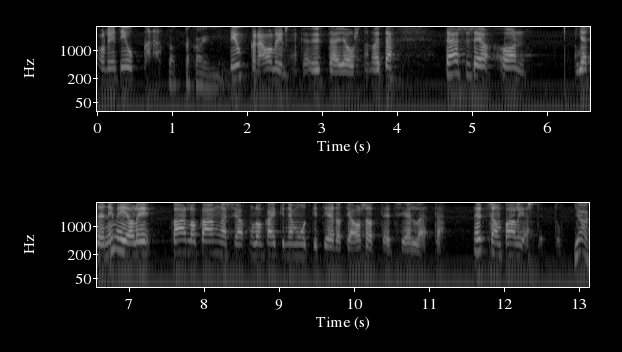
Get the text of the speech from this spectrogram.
olin tiukkana. Totta kai niin. Tiukkana olin, enkä yhtään joustanut. Että tässä se on. Ja se nimi oli Karlo Kangas ja mulla on kaikki ne muutkin tiedot ja osoitteet siellä, että nyt se on paljastettu. Ja,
